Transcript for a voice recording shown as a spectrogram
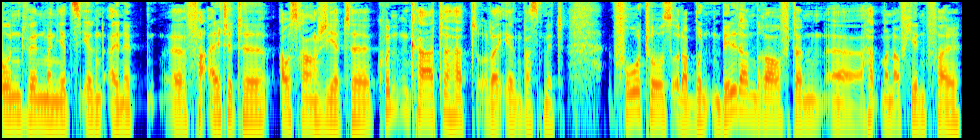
Und wenn man jetzt irgendeine äh, veraltete, ausrangierte Kundenkarte hat oder irgendwas mit Fotos oder bunten Bildern drauf, dann äh, hat man auf jeden Fall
